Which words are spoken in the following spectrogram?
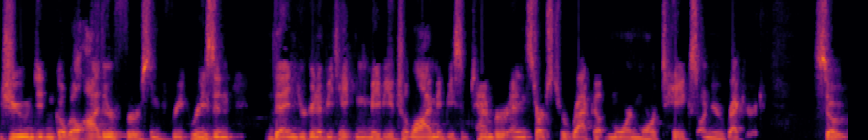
June didn't go well either for some freak reason, then you're going to be taking maybe a July, maybe September, and it starts to rack up more and more takes on your record. So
